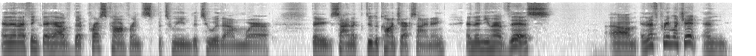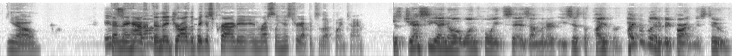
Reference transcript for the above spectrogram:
and then I think they have the press conference between the two of them where they sign the, do the contract signing, and then you have this, um, and that's pretty much it. And you know, It's then they have then they draw the biggest crowd in, in wrestling history up until that point in time. Because Jesse, I know at one point says, "I'm gonna." He says to Piper. Piper played a big part in this too.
